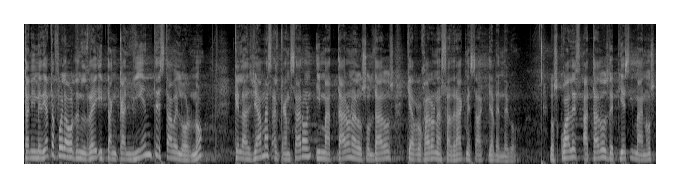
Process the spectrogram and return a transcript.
Tan inmediata fue la orden del rey y tan caliente estaba el horno que las llamas alcanzaron y mataron a los soldados que arrojaron a Sadrach, Mesach y Abednego los cuales atados de pies y manos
